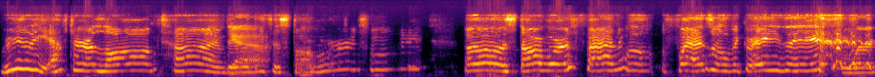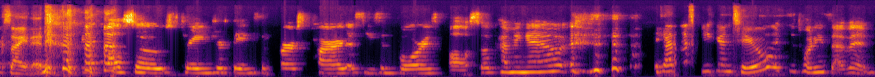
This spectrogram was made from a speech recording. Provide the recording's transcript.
Really, after a long time, they Yeah. released a Star Wars movie. Oh, Star Wars fan will fans will be crazy. We're excited. Also, Stranger Things, the first part of season four is also coming out. Is that this weekend too? it's the 27th.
